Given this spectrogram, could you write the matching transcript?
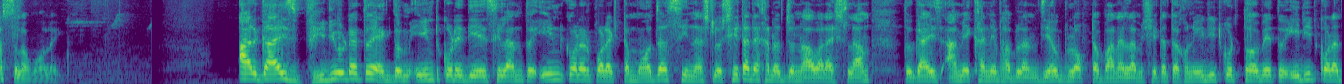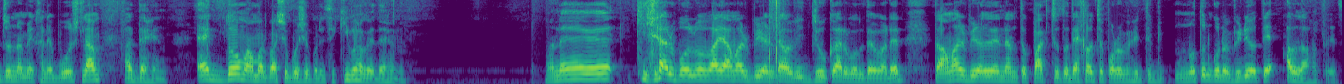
আসসালামু আলাইকুম। আর গাইজ ভিডিওটা তো একদম এন্ড করে দিয়েছিলাম, তো এন্ড করার পর একটা মজার সিন আসলো, সেটা দেখানোর জন্য আবার আসলাম। তো গাইজ আমি এখানে ভাবলাম যে ব্লগটা বানালাম, সেটা তো এখন এডিট করতে হবে, তো এডিট করার জন্য আমি এখানে বসলাম। আর দেখেন, একদম আমার পাশে বসে পড়েছে, কীভাবে দেখেন? মানে কি আর বলব ভাই, আমার বিড়ালটা আমি জোকার বলতে পারেন। তো আমার বিড়ালের নাম তো পাকচু, তো দেখা হচ্ছে পরবর্তী নতুন কোনো ভিডিওতে আল্লাহ হাফেজ।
